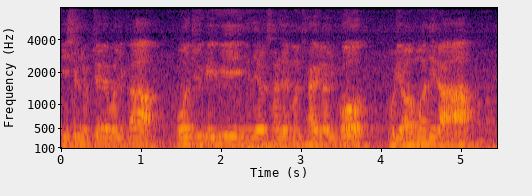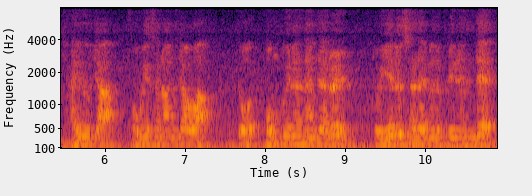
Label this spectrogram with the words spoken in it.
26절에 보니까 오죽의 위에 있는 예루살렘은 자유자니 곧 우리 어머니라 자유자 종에서 난 자와 또 본부에 난 자를 또 예루살렘으로 표현했는데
